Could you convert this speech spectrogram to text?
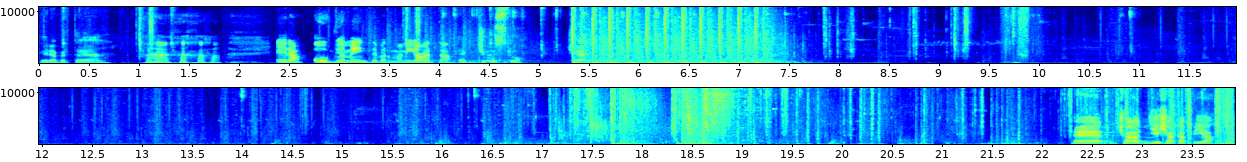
Era per te, eh? Era ovviamente per me, mica per te. È giusto. Cioè. Eh, c'ha 10 HP.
